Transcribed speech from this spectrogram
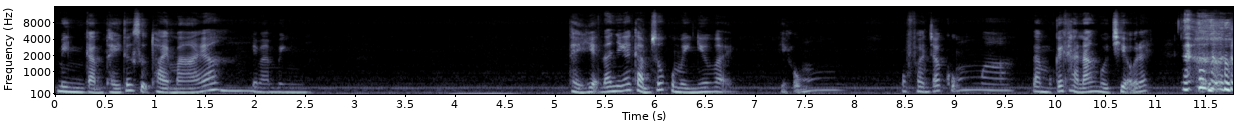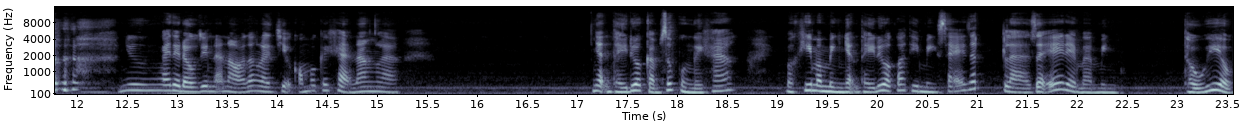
mình cảm thấy thực sự thoải mái á ừ. để mà mình thể hiện ra những cái cảm xúc của mình như vậy thì cũng một phần chắc cũng ờ, là một cái khả năng của triệu đấy như ngay từ đầu duyên đã nói rằng là triệu có một cái khả năng là nhận thấy được cảm xúc của người khác. Và khi mà mình nhận thấy được thì mình sẽ rất là dễ để mà mình thấu hiểu,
